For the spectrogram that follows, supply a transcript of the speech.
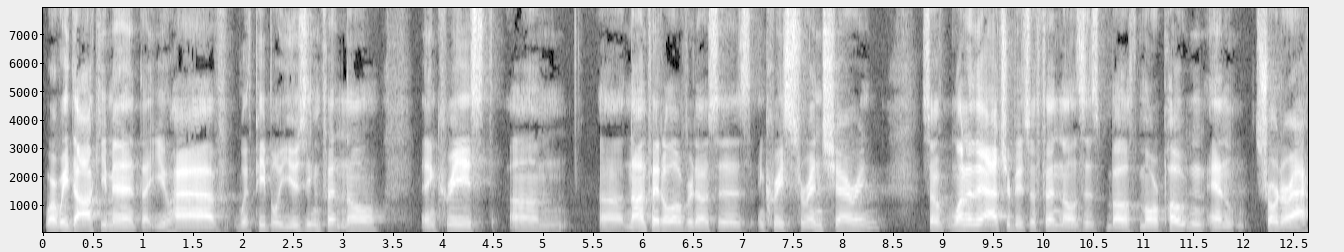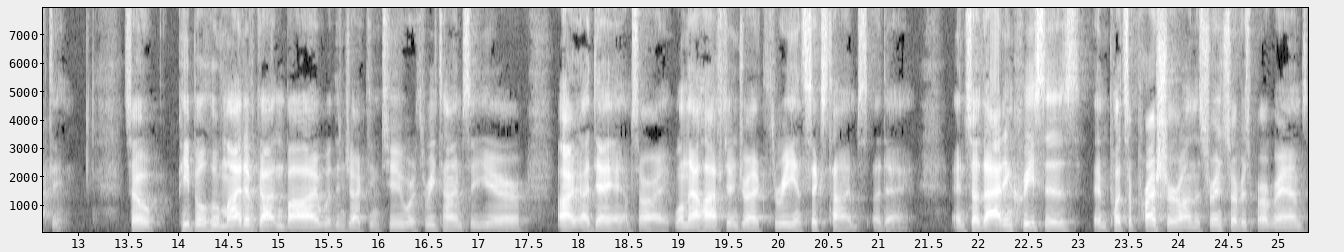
where we document that you have, with people using fentanyl, increased um, uh, non fatal overdoses, increased syringe sharing. So, one of the attributes of fentanyl is it's both more potent and shorter acting. So, people who might have gotten by with injecting two or three times a year, uh, a day, I'm sorry, will now have to inject three and six times a day. And so that increases and puts a pressure on the syringe service programs,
